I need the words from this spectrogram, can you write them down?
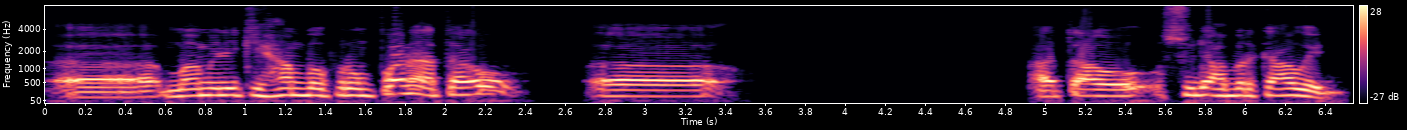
Uh, memiliki hamba perempuan atau uh, atau sudah berkahwin.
